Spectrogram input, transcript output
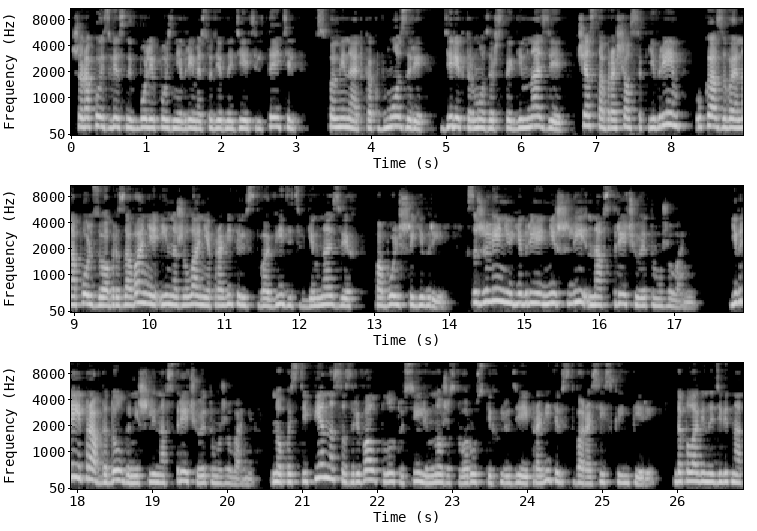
Широко известный в более позднее время судебный деятель Тейтель вспоминает, как в Мозере директор Мозерской гимназии часто обращался к евреям, указывая на пользу образования и на желание правительства видеть в гимназиях побольше евреев. К сожалению, евреи не шли навстречу этому желанию. Евреи, правда, долго не шли навстречу этому желанию, но постепенно созревал плод усилий множества русских людей и правительства Российской империи. До половины XIX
